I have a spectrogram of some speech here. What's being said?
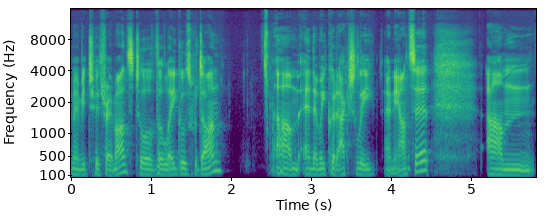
maybe two, three months till all of the legals were done, um, and then we could actually announce it. Um,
